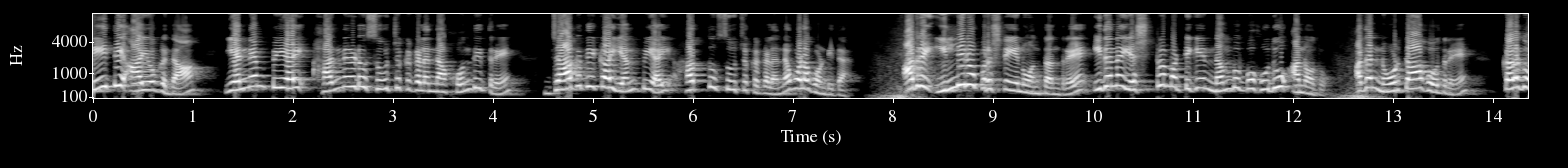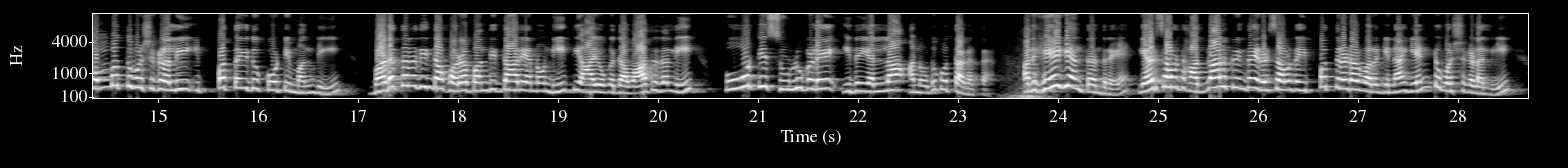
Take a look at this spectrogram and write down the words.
ನೀತಿ ಆಯೋಗದ ಎನ್ಎಂಪಿಐ ಹನ್ನೆರಡು ಸೂಚಕಗಳನ್ನ ಹೊಂದಿದ್ರೆ ಜಾಗತಿಕ ಎಂಪಿಐ ಹತ್ತು ಸೂಚಕಗಳನ್ನ ಒಳಗೊಂಡಿದೆ. ಆದ್ರೆ ಇಲ್ಲಿರೋ ಪ್ರಶ್ನೆ ಏನು ಅಂತಂದ್ರೆ, ಇದನ್ನ ಎಷ್ಟರ ಮಟ್ಟಿಗೆ ನಂಬಬಹುದು ಅನ್ನೋದು. ಅದನ್ನ ನೋಡ್ತಾ ಹೋದ್ರೆ, ಕಳೆದ ಒಂಬತ್ತು ವರ್ಷಗಳಲ್ಲಿ ಇಪ್ಪತ್ತೈದು ಕೋಟಿ ಮಂದಿ ಬಡತನದಿಂದ ಹೊರ ಬಂದಿದ್ದಾರೆ ಅನ್ನೋ ನೀತಿ ಆಯೋಗದ ವಾದದಲ್ಲಿ ಪೂರ್ತಿ ಸುಳ್ಳುಗಳೇ ಇದೆಯಲ್ಲ ಅನ್ನೋದು ಗೊತ್ತಾಗತ್ತೆ. ಅದು ಹೇಗೆ ಅಂತಂದ್ರೆ, ಎರಡ್ ಸಾವಿರದ ಹದಿನಾಲ್ಕರಿಂದ ಎರಡ್ ಸಾವಿರದ ಇಪ್ಪತ್ತೆರಡರವರೆಗಿನ ಎಂಟು ವರ್ಷಗಳಲ್ಲಿ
